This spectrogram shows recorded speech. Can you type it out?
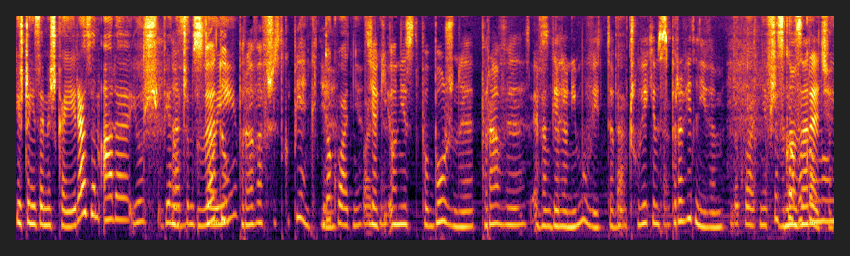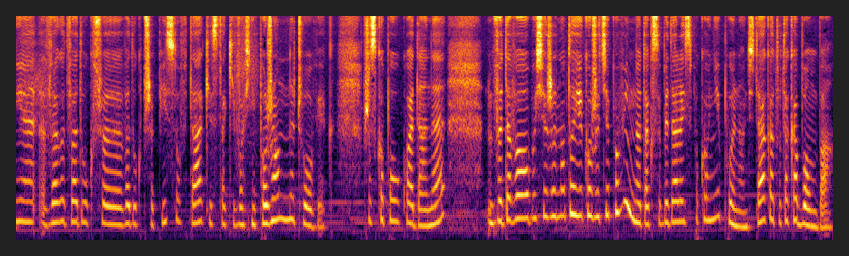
jeszcze nie zamieszkali razem, ale już wie na czym stoi. Według prawa wszystko pięknie. Dokładnie. Jaki on jest pobożny, prawy, Ewangelia nie mówi, to Tak, był człowiekiem tak. sprawiedliwym. Dokładnie. Wszystko wykonuje we- według, według przepisów, tak? Jest taki właśnie porządny człowiek. Wszystko poukładane. Wydawałoby się, że no to jego życie powinno tak sobie dalej spokojnie płynąć, tak? A tu taka bomba.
